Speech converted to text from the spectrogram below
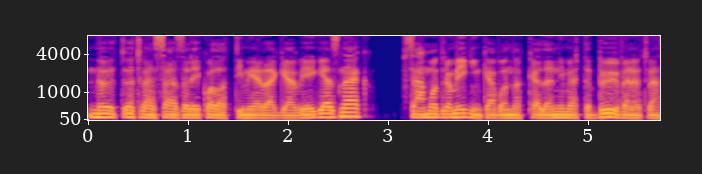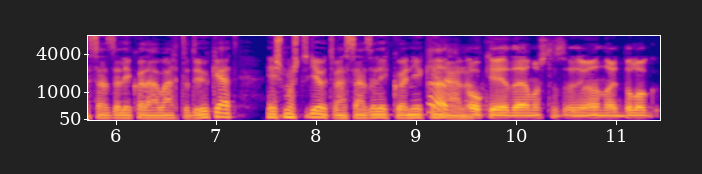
50% alatti mérleggel végeznek, számodra még inkább annak kell lenni, mert te bőven 50% alá vártad őket, és most ugye 50% környékén hát, állnak. Oké, okay, de most az olyan nagy dolog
